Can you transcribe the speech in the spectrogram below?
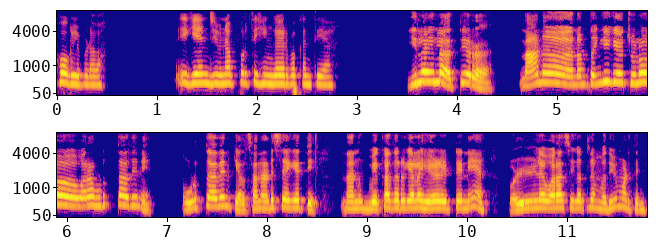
ಹೋಗ್ಲಿ ಬಿಡವ ಈಗೇನು ಜೀವನ ಪೂರ್ತಿ ಹಿಂಗೆ ಇರ್ಬೇಕಂತೀಯ? ಇಲ್ಲ ಇಲ್ಲ ಅತ್ತಿಯರ ನಾನು ನಮ್ಮ ತಂಗಿಗೆ ಚಲೋ ವರ ಹುಡುಕ್ತಾ ಇದ್ದೀನಿ ಹುಡುಕ್ತಾ ಇದ್ದೀನಿ ಕೆಲಸ ನಡೆಸಿ ಆಗೈತಿ. ನನಗೆ ಬೇಕಾದವ್ರಿಗೆಲ್ಲ ಹೇಳಿಟ್ಟೇನಿ. ಒಳ್ಳೆ ವರ ಸಿಗತ್ಲೆ ಮದುವೆ ಮಾಡ್ತೀನಿ.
